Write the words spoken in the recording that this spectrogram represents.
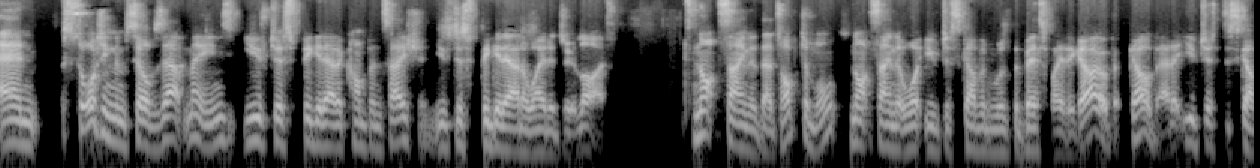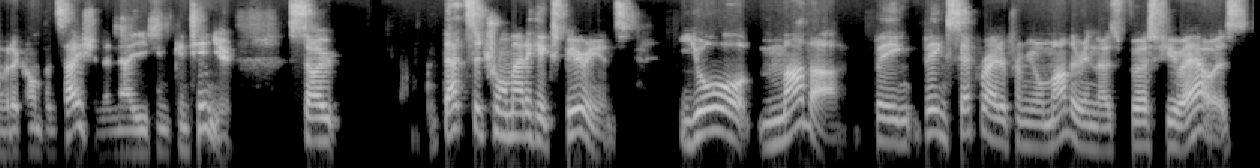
And sorting themselves out means you've just figured out a compensation. You've just figured out a way to do life. It's not saying that that's optimal. It's not saying that what you've discovered was the best way to go, but go about it. You've just discovered a compensation and now you can continue. So that's a traumatic experience. Your mother being being separated from your mother in those first few hours,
